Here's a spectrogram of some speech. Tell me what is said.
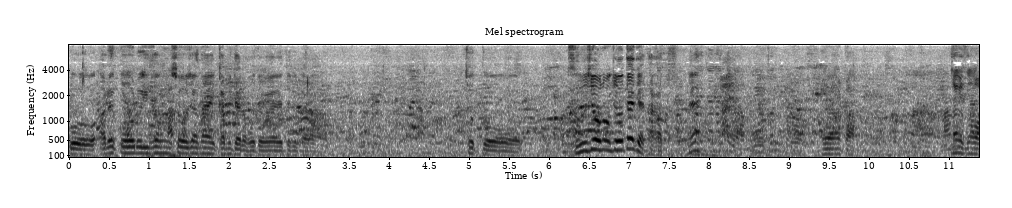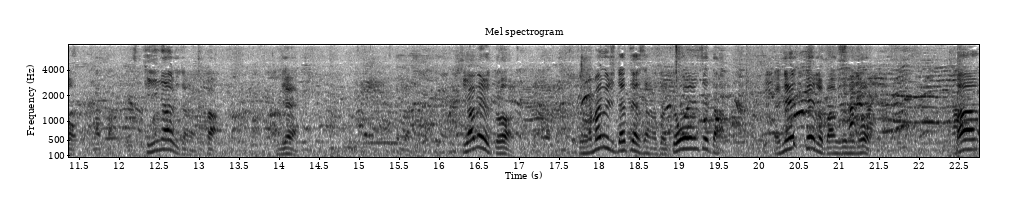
構アルコール依存症じゃないかみたいなことを言われてるからちょっと通常の状態ではなかったですよね。いやなんかなんかその気になるじゃないですか。で調べると山口達也さんがさ共演してた NHK の番組もまあ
